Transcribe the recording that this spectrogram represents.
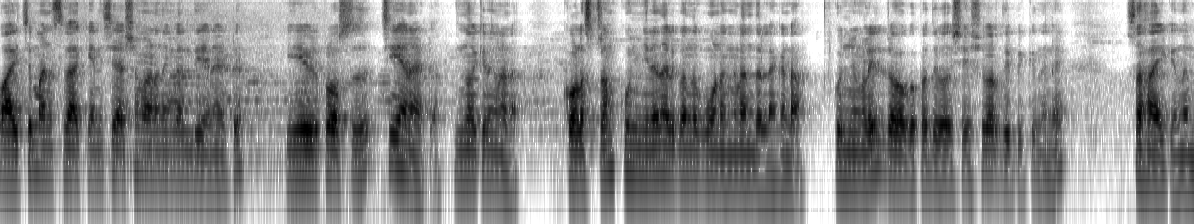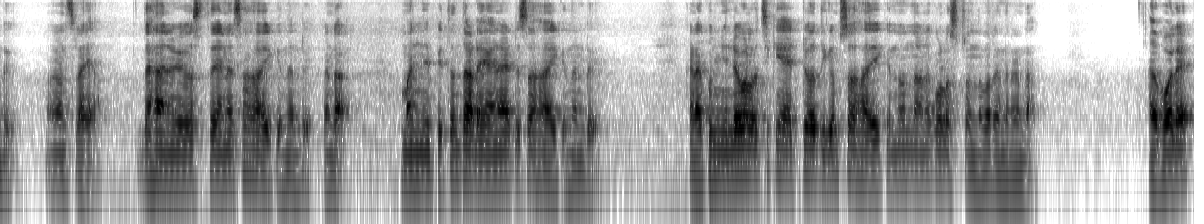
വായിച്ച് മനസ്സിലാക്കിയതിന് ശേഷം വേണം നിങ്ങൾ എന്ത് ചെയ്യാനായിട്ട് ഈ ഒരു പ്രോസസ്സ് ചെയ്യാനായിട്ട്. നോക്കി നിങ്ങളുടെ കൊളസ്ട്രോം കുഞ്ഞിന് നൽകുന്ന ഗുണങ്ങൾ എന്തെല്ലാം? കണ്ട? കുഞ്ഞുങ്ങളിൽ രോഗപ്രതിരോധ ശേഷി വർദ്ധിപ്പിക്കുന്നതിന് സഹായിക്കുന്നുണ്ട്. മനസ്സിലായ? ദഹന വ്യവസ്ഥേനെ സഹായിക്കുന്നുണ്ട്. കണ്ട? മഞ്ഞപ്പിത്തം തടയാനായിട്ട് സഹായിക്കുന്നുണ്ട്. കാരണം കുഞ്ഞിന്റെ വളർച്ചയ്ക്ക് ഏറ്റവും അധികം സഹായിക്കുന്ന ഒന്നാണ് കൊളസ്ട്രോൾ എന്ന് പറയുന്നത് അതുപോലെ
